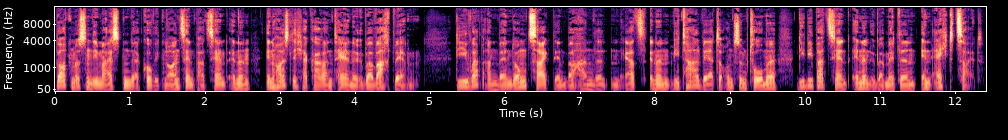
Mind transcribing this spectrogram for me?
Dort müssen die meisten der Covid-19-PatientInnen in häuslicher Quarantäne überwacht werden. Die Webanwendung zeigt den behandelnden Ärztinnen Vitalwerte und Symptome, die die Patientinnen übermitteln, in Echtzeit.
